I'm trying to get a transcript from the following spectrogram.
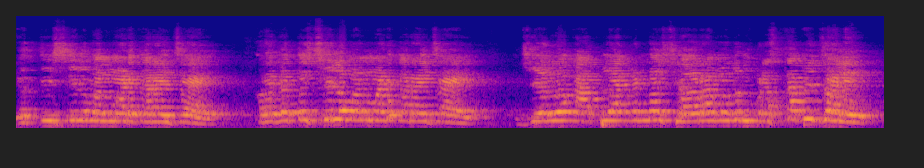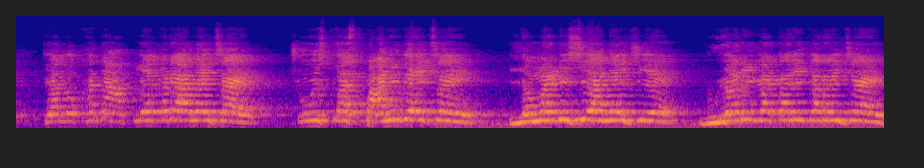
गतिशील मनमाड करायचं आहे प्रगतशील मनमाड करायचं आहे. जे लोक आपल्याकडनं शहरामधून प्रस्थापित झाले त्या लोकांना आपल्याकडे आणायचं आहे. चोवीस तास पाणी द्यायचं आहे एमआयडीसी आणायची आहे भुयारी गटारी करायची आहे.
